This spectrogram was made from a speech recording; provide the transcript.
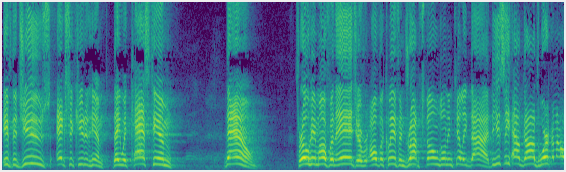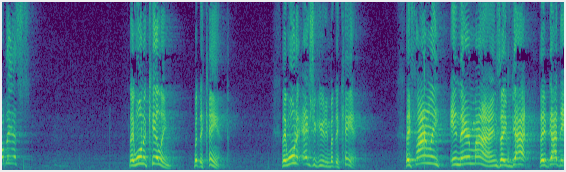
If the Jews executed him, they would cast him down. Throw him off an edge or off a cliff and drop stones on him till he died. Do you see how God's working all this? They want to kill him, but they can't. They want to execute him, but they can't. They finally, in their minds, they've got, they've got the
